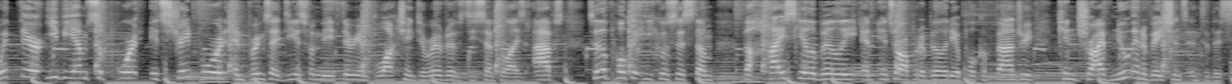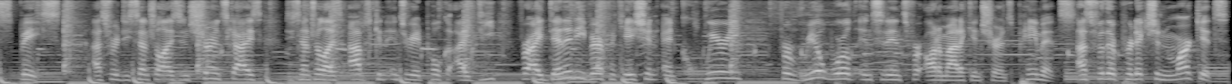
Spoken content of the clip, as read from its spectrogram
with their EVM support, it's straightforward and brings ideas from the Ethereum blockchain derivatives decentralized apps to the Polka ecosystem. The high scalability and interoperability of Polka Foundry can drive new innovations into this space. As for decentralized insurance, guys, decentralized apps can integrate Polka ID for identity verification and query for real world incidents for automatic insurance payments. As for their prediction markets,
